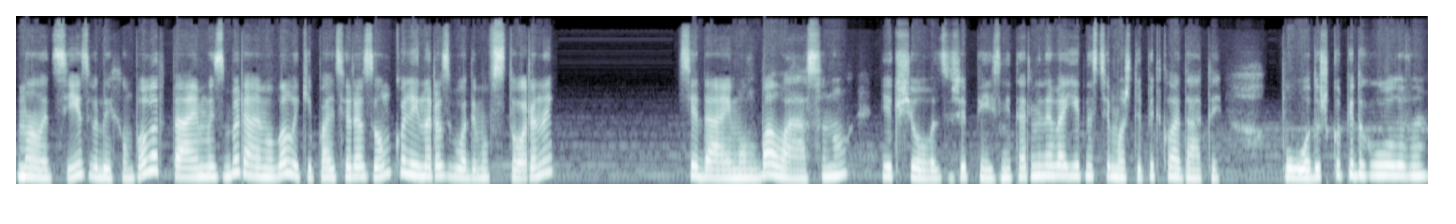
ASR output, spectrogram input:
Молодці, з видихом повертаємось, збираємо великі пальці разом, коліна розводимо в сторони, сідаємо в баласану. Якщо у вас вже пізні терміни вагітності, можете підкладати подушку під голову.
